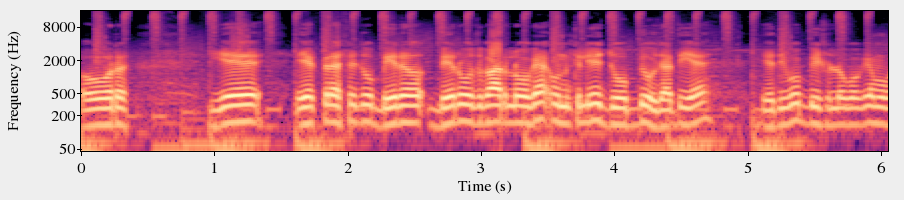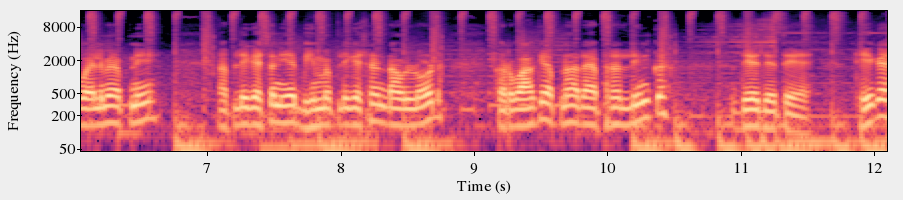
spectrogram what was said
और ये एक तरह से जो बेरो, बेरोज़गार लोग हैं, उनके लिए जॉब भी हो जाती है। यदि वो बीस लोगों के मोबाइल में अपनी एप्लीकेशन या भीम एप्लीकेशन डाउनलोड करवा के अपना रेफरल लिंक दे देते हैं, ठीक है?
